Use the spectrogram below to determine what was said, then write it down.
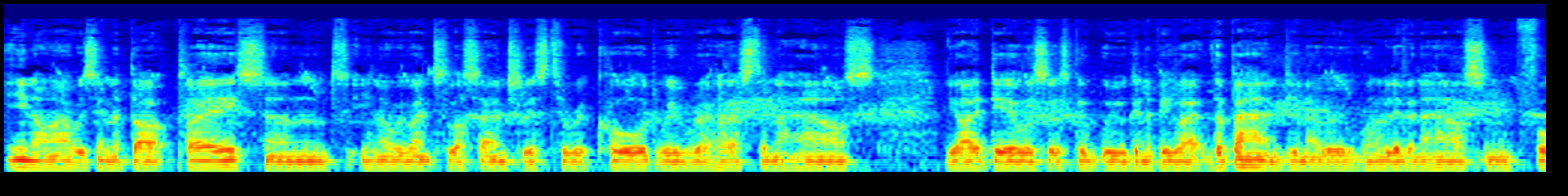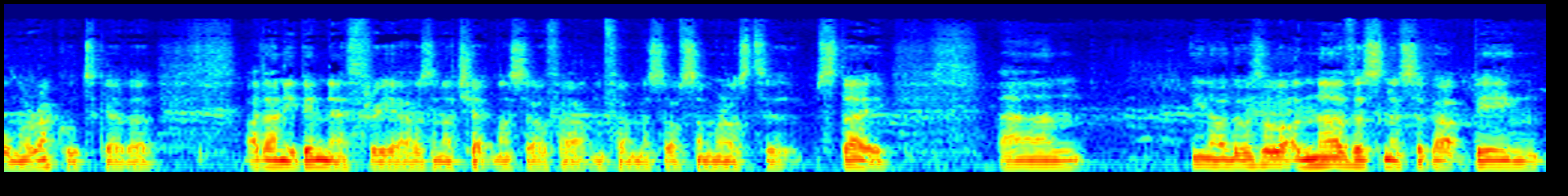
you know, I was in a dark place and, you know, we went to Los Angeles to record. We rehearsed in a house. The idea was that we were going to be like the band, you know, we were going to live in a house and form a record together. I'd only been there three hours and I checked myself out and found myself somewhere else to stay. Um, you know, there was a lot of nervousness about being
